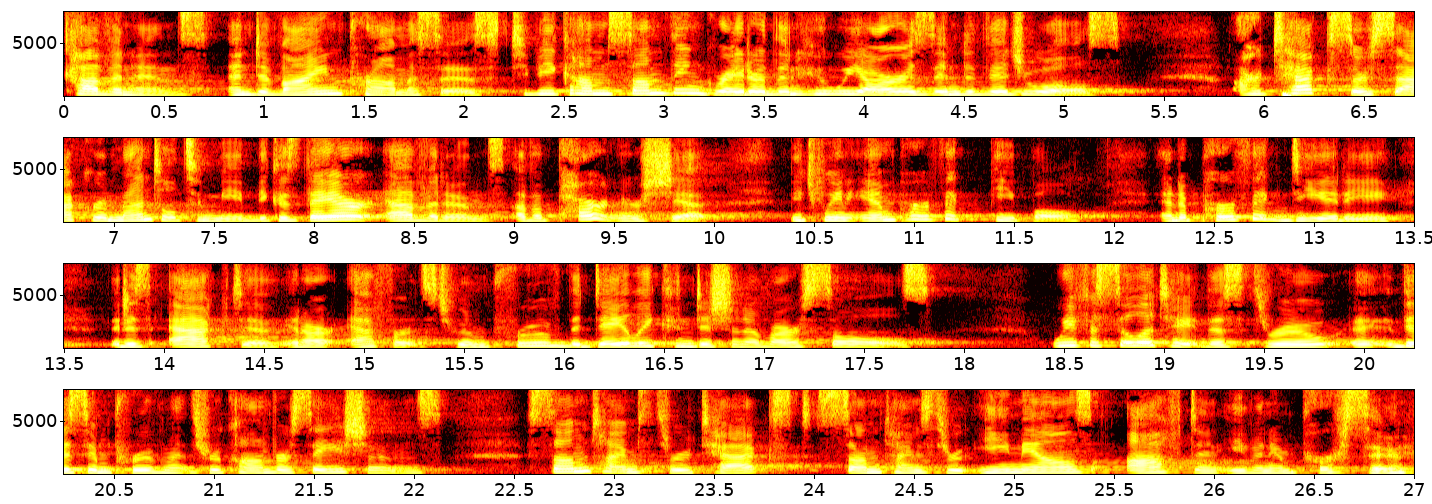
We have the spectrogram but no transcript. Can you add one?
covenants, and divine promises to become something greater than who we are as individuals. Our texts are sacramental to me because they are evidence of a partnership between imperfect people and a perfect deity that is active in our efforts to improve the daily condition of our souls. We facilitate this through uh, this improvement through conversations, sometimes through text, sometimes through emails, often even in person.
